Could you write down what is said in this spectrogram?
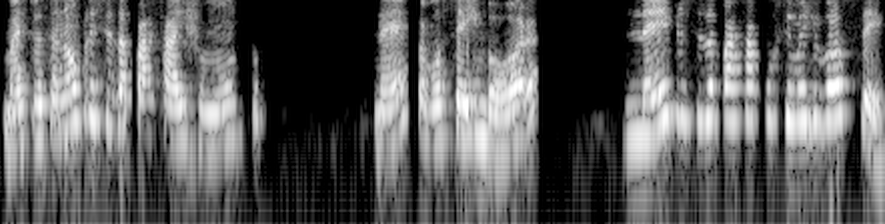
Mas você não precisa passar junto, né, para você ir embora, nem precisa passar por cima de você.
